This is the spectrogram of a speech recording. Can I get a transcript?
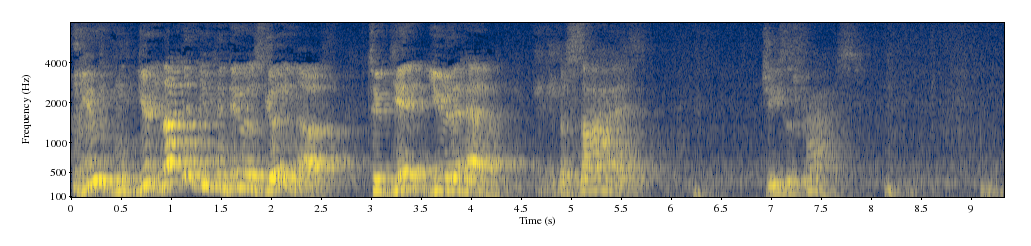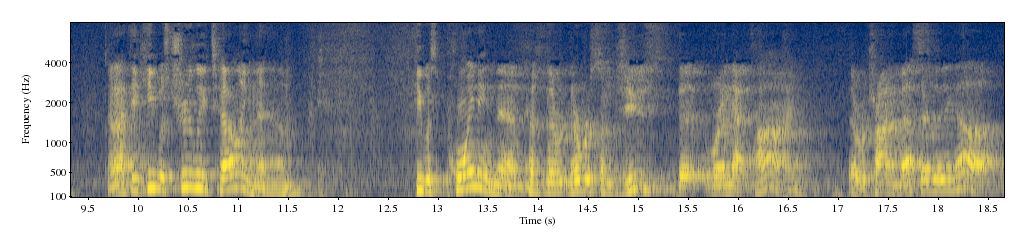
you, you're, nothing you can do is good enough to get you to heaven besides Jesus Christ. And I think he was truly telling them, he was pointing them, because there, there were some Jews that were in that time that were trying to mess everything up.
